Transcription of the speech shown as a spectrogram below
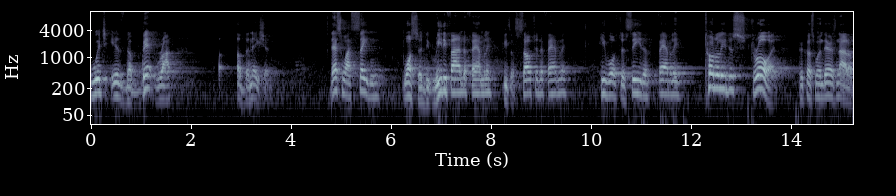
which is the bedrock of the nation. That's why Satan wants to redefine the family. He's assaulting the family. He wants to see the family totally destroyed because when there's not a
